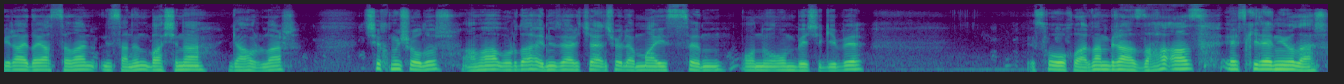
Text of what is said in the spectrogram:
bir ayda yatsalar Nisan'ın başına yavrular çıkmış olur. Ama burada henüz erken şöyle Mayıs'ın 10'u 15'i gibi soğuklardan biraz daha az etkileniyorlar.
